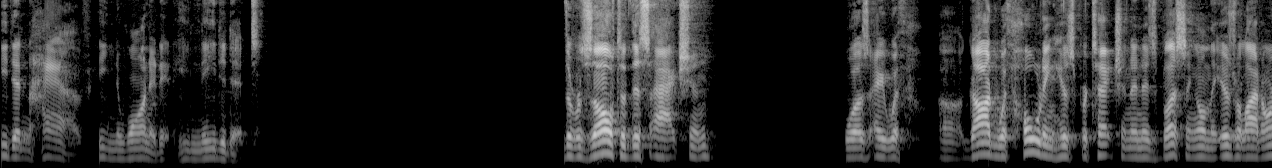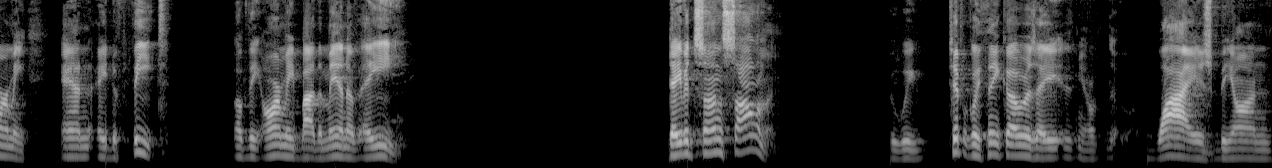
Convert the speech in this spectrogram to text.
he didn't have, he wanted it, he needed it. The result of this action was a with, uh, God withholding his protection and his blessing on the Israelite army and a defeat of the army by the men of Ai. David's son Solomon, who we typically think of as a you know wise beyond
